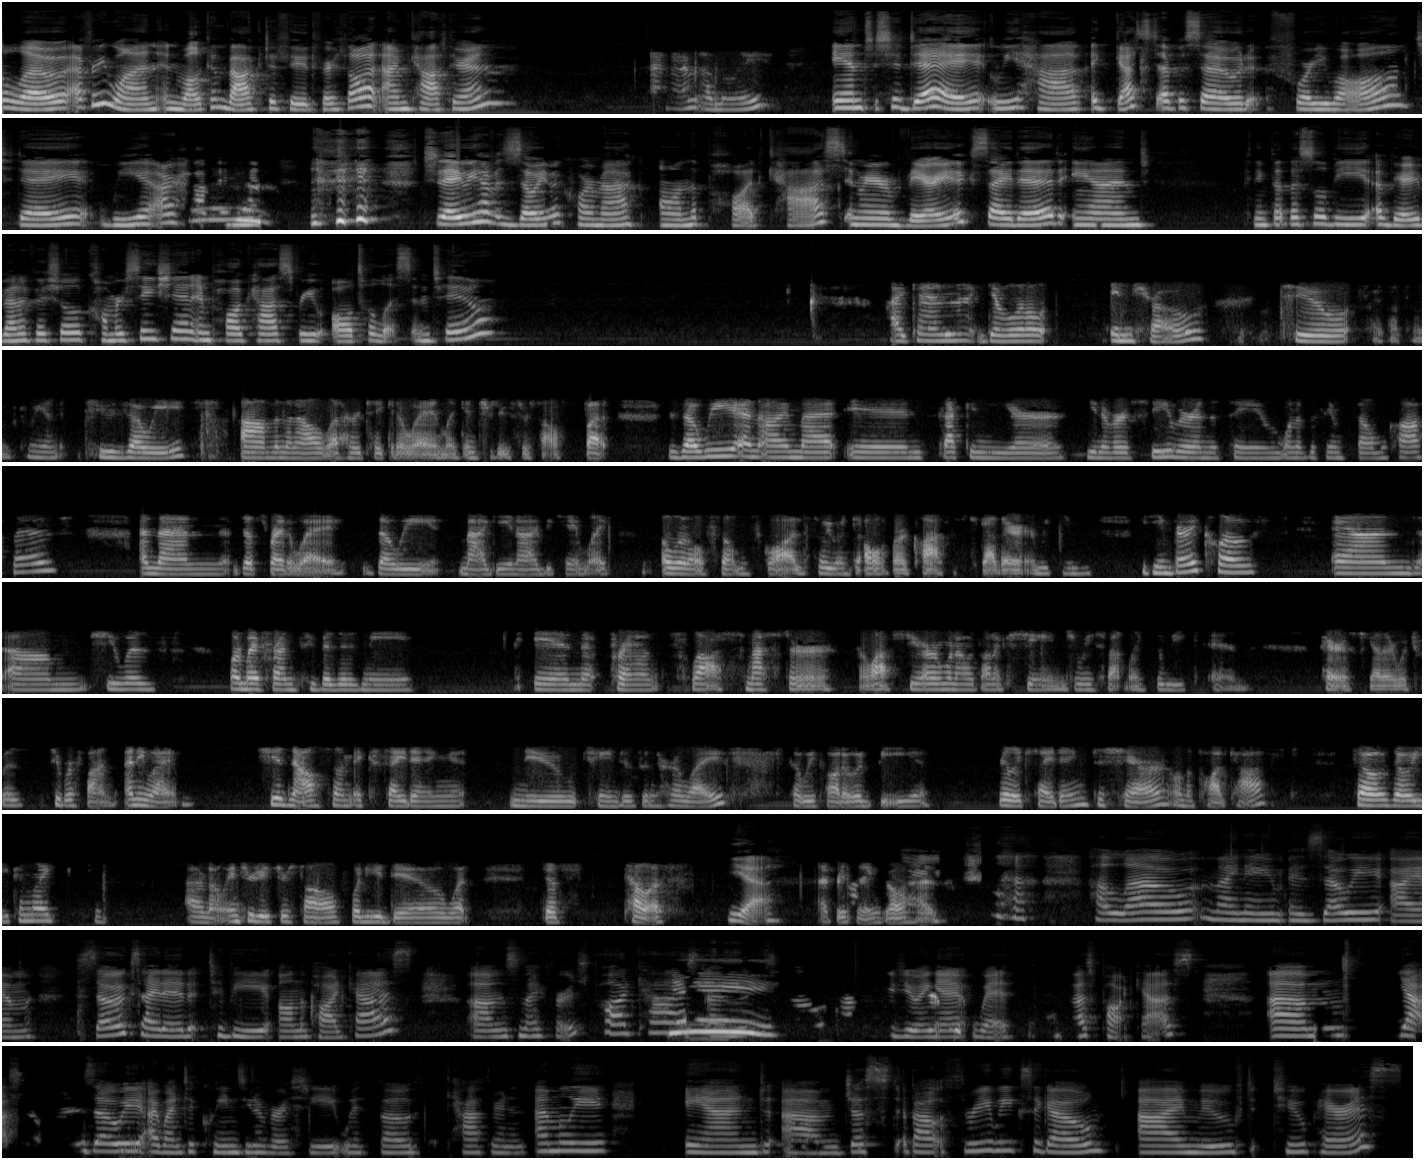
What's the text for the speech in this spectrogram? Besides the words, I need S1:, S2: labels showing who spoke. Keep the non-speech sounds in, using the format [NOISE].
S1: Hello, everyone, and welcome back to Food for Thought. I'm Catherine.
S2: And I'm Emily.
S1: And today we have a guest episode for you all. Today we are having. [LAUGHS] today we have Zoe McCormack on the podcast, and we're very excited. And I think that this will be a very beneficial conversation and podcast for you all to listen to.
S2: I can give a little intro to I thought someone was coming in to Zoe, um, and then I'll let her take it away and like introduce herself. But Zoe and I met in second year university. We were in the same one of the same film classes, and then just right away, Zoe, Maggie, and I became like a little film squad. So we went to all of our classes together and we became became very close. And um, she was one of my friends who visited me in France last semester or last year when I was on exchange and we spent like the week in Paris together, which was super fun. Anyway, she has now some exciting new changes in her life. So we thought it would be really exciting to share on the podcast. So Zoe, you can like I don't know, introduce yourself. What do you do? What just tell us.
S1: Yeah.
S2: Everything. Go ahead. [LAUGHS]
S3: Hello, my name is Zoe. I am so excited to be on the podcast. Um, this is my first podcast.
S1: Yay!
S3: I'm so happy to be doing it with Best Podcast. Um, yeah, so Zoe. I went to Queen's University with both Catherine and Emily. And um, just about three weeks ago, I moved to Paris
